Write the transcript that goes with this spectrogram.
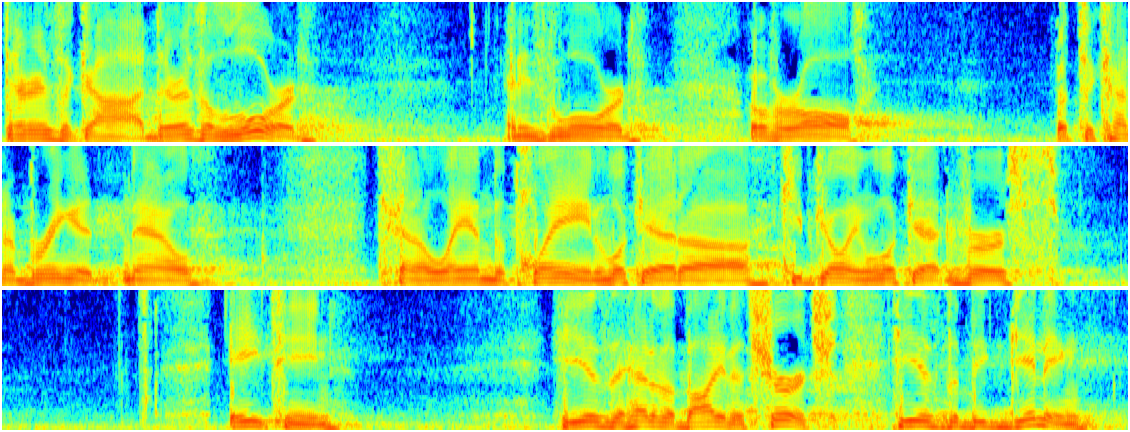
there is a God, there is a Lord, and he's Lord over all. But to kind of bring it now, to kind of land the plane, look at, uh, keep going, look at verse 18. He is the head of the body of the church. He is the beginning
